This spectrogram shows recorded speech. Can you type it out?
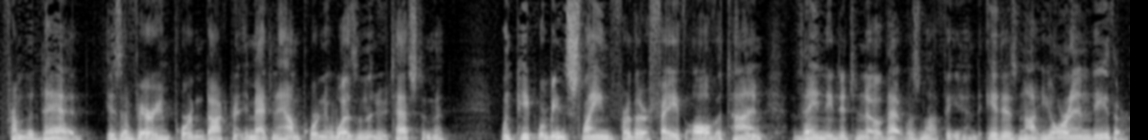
from the dead is a very important doctrine. Imagine how important it was in the New Testament. When people were being slain for their faith all the time, they needed to know that was not the end. It is not your end either.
